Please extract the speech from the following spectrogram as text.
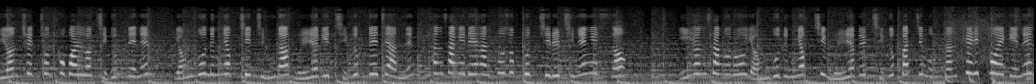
가디언 최초 토벌로 지급되는 연구 능력치 증가 물약이 지급되지 않는 현상에 대한 후속 조치를 진행했어. 이 현상으로 연구 능력치 물약을 지급받지 못한 캐릭터에게는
